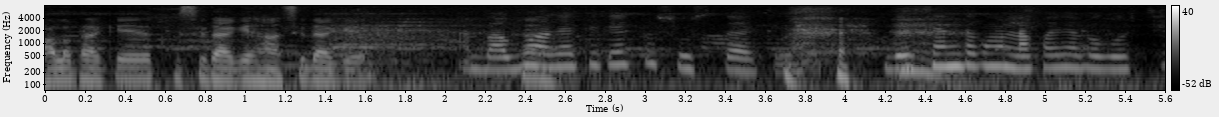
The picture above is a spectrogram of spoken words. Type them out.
ভালো থাকে খুশি থাকে হাসি থাকে। আর বাবু আগে থেকে একটু সুস্থ আছে। দেখছেন তো কেমন লাফাঝাফা করছে।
